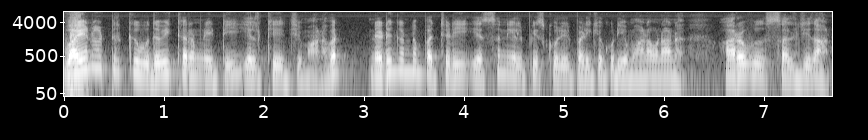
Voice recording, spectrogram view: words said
வயநாட்டிற்கு உதவிக்கரம் நீட்டி எல்கேஜி மாணவன் நெடுங்கண்டம் பச்சடி எஸ்என்எல்பி ஸ்கூலில் படிக்கக்கூடிய மாணவனான அரவு சல்ஜிதான்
